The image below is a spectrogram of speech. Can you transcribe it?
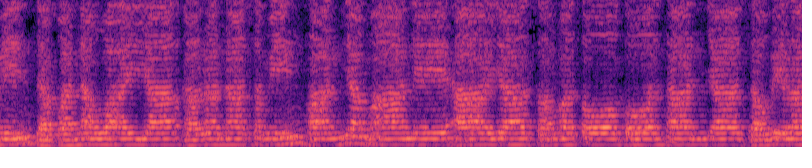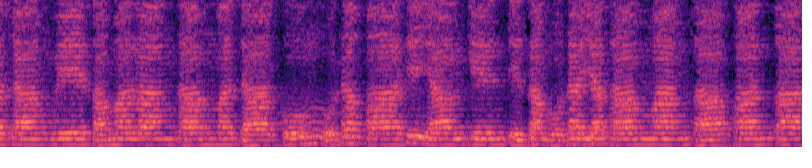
มิงจะปนวัยยาการณาสมิงพันยมาเนอายาสมโตโกนทัญญาสวิรชังวีตมลังธรรมาจากขุมอุทปาทิยังกินจิตสมุทยธรรมมังสัพพันตัง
